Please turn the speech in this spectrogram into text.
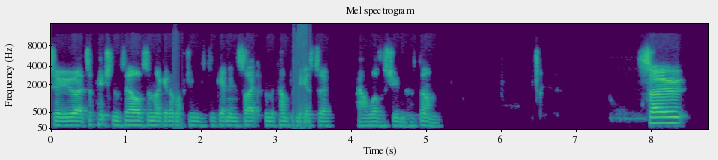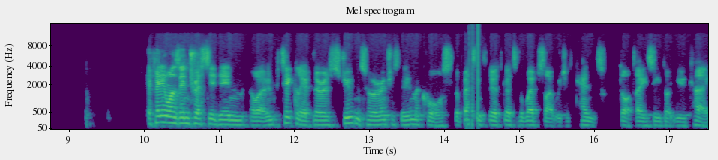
to uh, to pitch themselves and I get an opportunity to get insight from the company as to how well the student has done. So if anyone's interested in, or in particular, if there are students who are interested in the course, the best thing to do is go to the website, which is kent.ac.uk,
